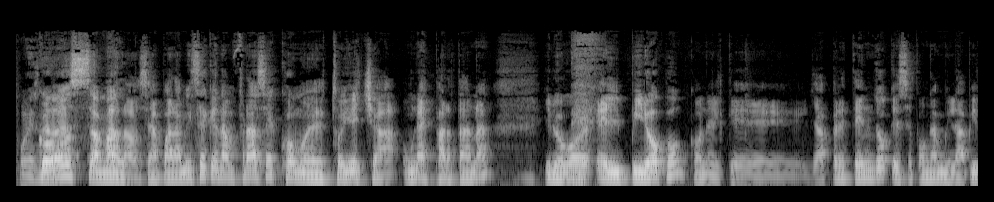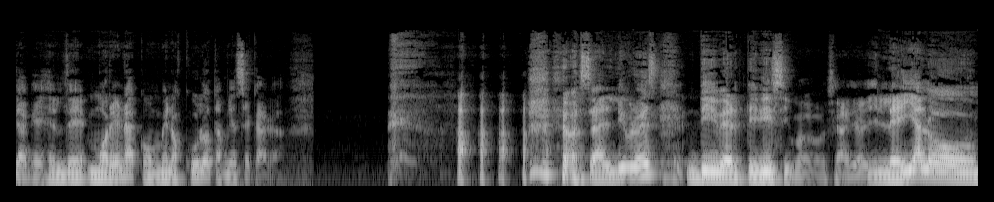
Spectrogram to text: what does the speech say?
Pues nada. cosa mala. O sea, para mí se quedan frases como estoy hecha una espartana Y luego el piropo con el que ya pretendo que se ponga en mi lápida, que es el de Morena con menos culo también se caga. o sea, el libro es divertidísimo. O sea, yo leía los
